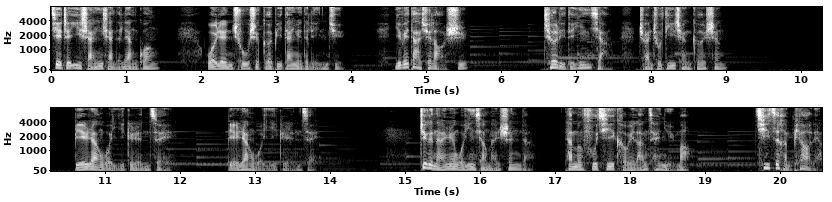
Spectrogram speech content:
借着一闪一闪的亮光，我认出是隔壁单元的邻居，一位大学老师。车里的音响传出低沉歌声：“别让我一个人醉。”别让我一个人醉。这个男人我印象蛮深的，他们夫妻可谓郎才女貌，妻子很漂亮，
